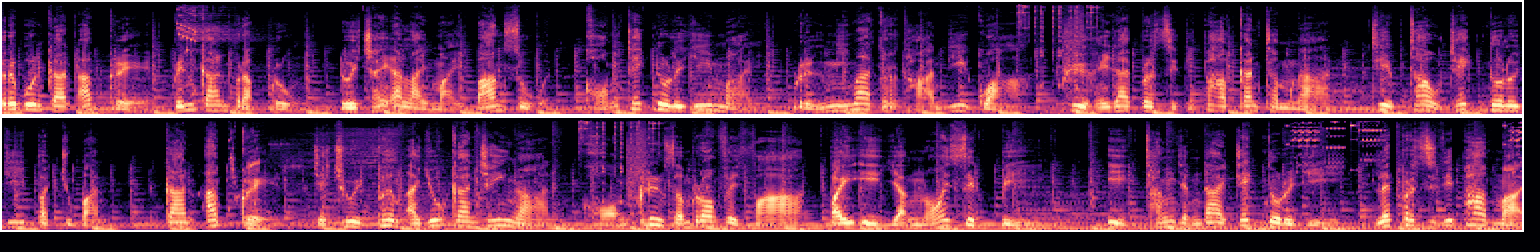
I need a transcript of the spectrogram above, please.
กระบวนการอัปเกรดเป็นการปรับปรุง โดยใช้อะไหล่ใหม่บางส่วนของเทคโนโลยีใหม่ หรือมีมาตรฐานดีกว่า เพื่อให้ได้ประสิทธิภาพการทำงาน เทียบเท่าเทคโนโลยีปัจจุบัน การอัปเกรดจะช่วยเพิ่มอายุการใช้งานของเครื่องสำรองไฟฟ้าไปอีกอย่างน้อย 10 ปี อีกทั้งยังได้เทคโนโลยี และประสิทธิภาพใหม่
